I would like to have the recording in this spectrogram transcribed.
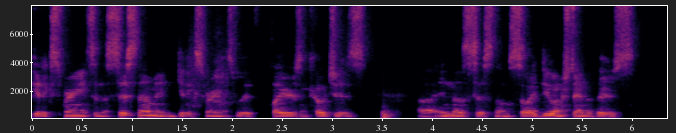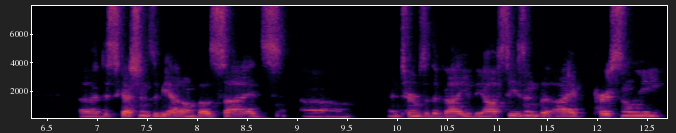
get experience in the system and get experience with players and coaches uh, in those systems. So I do understand that there's uh, discussions to be had on both sides um, in terms of the value of the off season. But I personally,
